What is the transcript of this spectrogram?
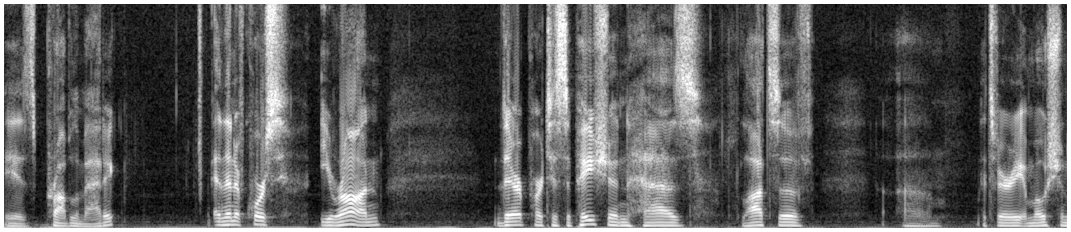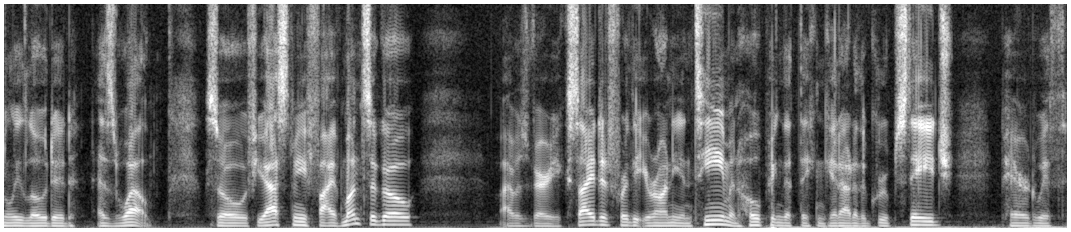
is problematic. And then, of course, Iran, their participation has lots of, um, it's very emotionally loaded as well. So if you asked me five months ago, I was very excited for the Iranian team and hoping that they can get out of the group stage, paired with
